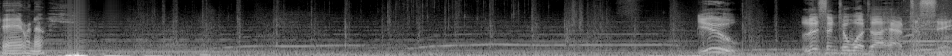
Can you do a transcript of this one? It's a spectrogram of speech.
Fair enough. You! Listen to what I have to say.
